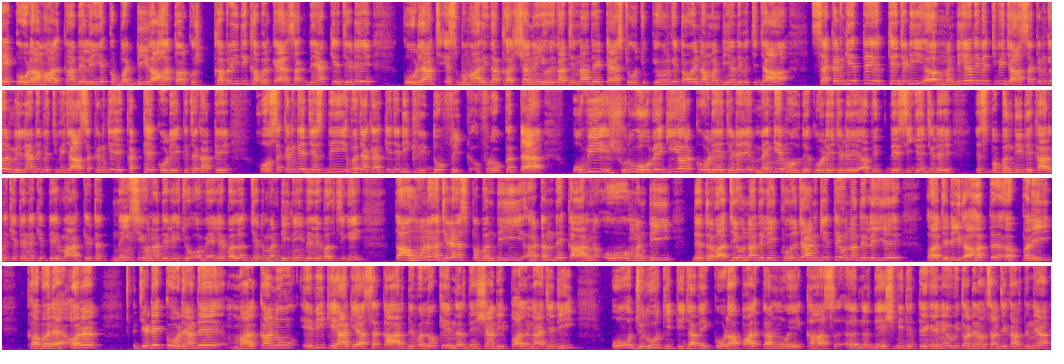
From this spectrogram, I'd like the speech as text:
ਇਹ ਘੋੜਾ ਮਾਲਕਾਂ ਦੇ ਲਈ ਇੱਕ ਵੱਡੀ ਰਾਹਤ ਔਰ ਕੁਝ ਖਬਰੀ ਦੀ ਖਬਰ ਕਹਿ ਸਕਦੇ ਹਾਂ ਕਿ ਜਿਹੜੇ ਘੋੜਿਆਂ 'ਚ ਇਸ ਬਿਮਾਰੀ ਦਾ ਖਦਸ਼ਾ ਨਹੀਂ ਹੋਏਗਾ, ਜਿਨ੍ਹਾਂ ਦੇ ਟੈਸਟ ਹੋ ਚੁੱਕੇ ਹੋਣਗੇ, ਤਾਂ ਉਹ ਇਹਨਾਂ ਮੰਡੀਆਂ ਦੇ ਵਿੱਚ ਜਾ ਸਕਣਗੇ ਤੇ ਇੱਥੇ ਜਿਹੜੀ ਮੰਡੀਆਂ ਦੇ ਵਿੱਚ ਵੀ ਜਾ ਸਕਣਗੇ ਔਰ ਮੇਲਿਆਂ ਦੇ ਵਿੱਚ ਵੀ ਜਾ ਸਕਣਗੇ। ਇਕੱਠੇ ਘੋੜੇ ਇੱਕ ਜਗ੍ਹਾ ਤੇ ਹੋ ਸਕਣਗੇ, ਜਿਸ ਦੀ ਵਜ੍ਹਾ ਕਰਕੇ ਜਿਹੜੀ ਖਰੀਦੋ ਫਰੀਕ- ਫਰੋਖਤ ਹੈ ਉਹ ਵੀ ਸ਼ੁਰੂ ਹੋਵੇਗੀ ਔਰ ਘੋੜੇ ਜਿਹੜੇ ਮਹਿੰਗੇ ਮੁੱਲ ਦੇ ਘੋੜੇ ਜਿਹੜੇ ਵਿਕਦੇ ਸੀਗੇ, ਜਿਹੜੇ ਇਸ ਪਾਬੰਦੀ ਦੇ ਕਾਰਨ ਕਿਤੇ ਨਾ ਕਿਤੇ ਮਾਰਕੀਟ ਨਹੀਂ ਸੀ ਉਹਨਾਂ ਦੇ ਲਈ ਜੋ ਅਵੇਲੇਬਲ ਜਿਹੜੀ ਮੰਡੀ ਨਹੀਂ ਅਵੇਲੇਬਲ ਸੀਗੀ, ਤਾਂ ਹੁਣ ਜਿਹੜਾ ਇਸ ਪਾਬੰਦੀ ਹਟਣ ਦੇ ਕਾਰਨ ਉਹ ਮੰਡੀ ਦੇ ਦਰਵਾਜ਼ੇ ਉਹਨਾਂ ਦੇ ਲਈ ਖੁੱਲ ਜਾਣਗੇ ਤੇ ਉਹਨਾਂ ਦੇ ਲਈ ਇਹ ਜਿਹੜੀ ਰਾਹਤ ਭਰੀ ਖਬਰ ਹੈ। ਔਰ ਜਿਹੜੇ ਘੋੜਿਆਂ ਦੇ ਮਾਲਕਾਂ ਨੂੰ ਇਹ ਵੀ ਕਿਹਾ ਗਿਆ ਸਰਕਾਰ ਦੇ ਵੱਲੋਂ ਕਿ ਨਿਰਦੇਸ਼ਾਂ ਦੀ ਪਾਲਣਾ ਜਿਹੜੀ ਉਹ ਜ਼ਰੂਰ ਕੀਤੀ ਜਾਵੇ। ਘੋੜਾ ਪਾਲਕਾਂ ਨੂੰ ਇਹ ਖਾਸ ਨਿਰਦੇਸ਼ ਵੀ ਦਿੱਤੇ ਗਏ ਨੇ, ਉਹ ਵੀ ਤੁਹਾਡੇ ਨਾਲ ਸਾਂਝੇ ਕਰ ਦਿੰਦੇ ਆ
